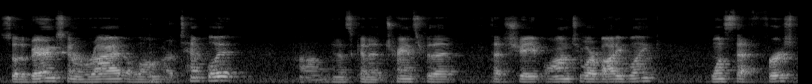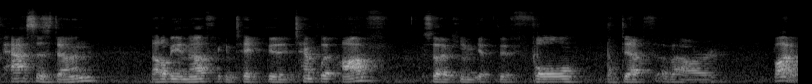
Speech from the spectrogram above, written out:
So the bearing's going to ride along our template um, and it's going to transfer that, that shape onto our body blank. Once that first pass is done, that'll be enough. We can take the template off so that we can get the full depth of our body.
